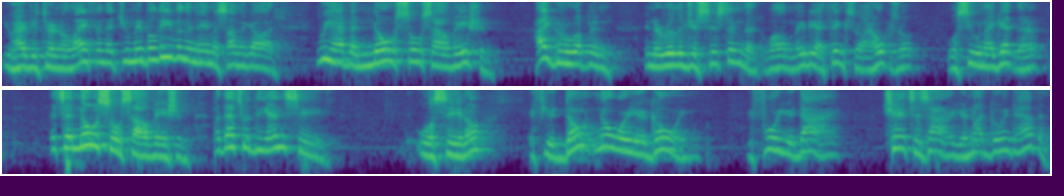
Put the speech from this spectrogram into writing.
you have eternal life and that you may believe in the name of the Son of God. We have a know so salvation. I grew up in, in a religious system that, well, maybe I think so, I hope so. We'll see when I get there. It's a know so salvation. But that's what the unsaved will see, you know. If you don't know where you're going before you die, chances are you're not going to heaven.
